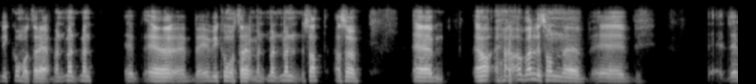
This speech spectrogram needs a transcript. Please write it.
vi kommer til det. Men, men, men eh, eh, Vi kommer til det. Men, men, men sant, altså eh, jeg, har, veldig sånn eh, det,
